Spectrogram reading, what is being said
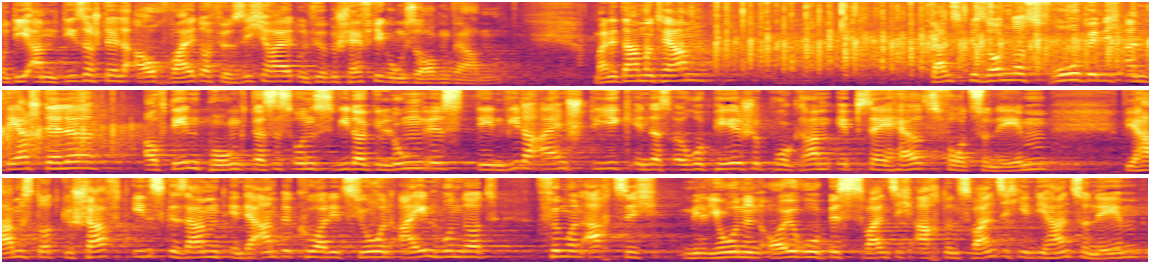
und die an dieser Stelle auch weiter für Sicherheit und für Beschäftigung sorgen werden. Meine Damen und Herren, Ganz besonders froh bin ich an der Stelle auf den Punkt, dass es uns wieder gelungen ist, den Wiedereinstieg in das europäische Programm IPSAE Health vorzunehmen. Wir haben es dort geschafft, insgesamt in der Ampelkoalition 100 85 Millionen Euro bis 2028 in die Hand zu nehmen,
